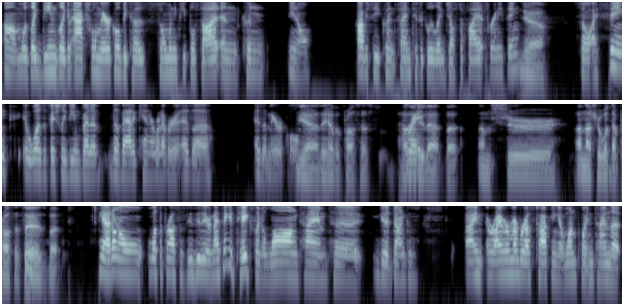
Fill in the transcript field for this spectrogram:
um, was like deemed like an actual miracle because so many people saw it and couldn't, you know, obviously you couldn't scientifically like justify it for anything. Yeah. So I think it was officially deemed by the the Vatican or whatever as a as a miracle. Yeah, they have a process how they do that, but I'm sure I'm not sure what that process is, but yeah, I don't know what the process is either, and I think it takes like a long time to get it done because I or I remember us talking at one point in time that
